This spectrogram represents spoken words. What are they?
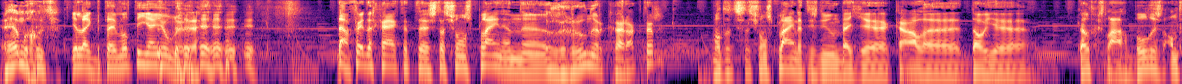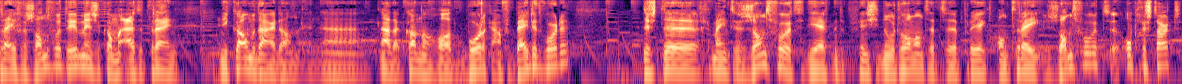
Helemaal goed. Je lijkt meteen wel tien jaar jonger. nou, verder krijgt het eh, Stationsplein een groener karakter. Want het Stationsplein dat is nu een beetje kale, dode, doodgeslagen boel. Is de entree van Zandvoort. Hè. Mensen komen uit de trein en die komen daar dan. En eh, nou, daar kan nog wat behoorlijk aan verbeterd worden. Dus de gemeente Zandvoort die heeft met de provincie Noord-Holland... het eh, project Entree Zandvoort eh, opgestart.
